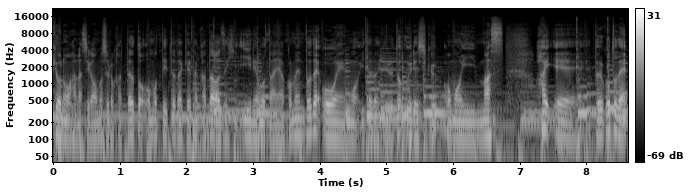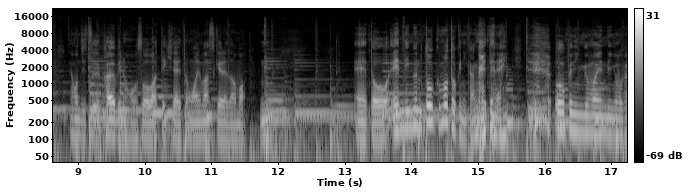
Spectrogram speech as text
今日のお話が面白かったよと思っていただけた方はぜひいいねボタンやコメントで応援をいただけると嬉しく思います。はい、えー、ということで本日火曜日の放送終わっていきたいと思いますけれども、うん。えっ、ー、と、エンディングのトークも特に考えてない オープニングもエンディングも考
